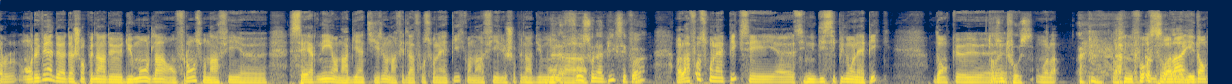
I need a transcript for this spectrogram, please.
alors, on revient d'un championnat de- du monde là en France. On a fait euh, Cerné, on a bien tiré, on a fait de la fosse olympique, on a fait le championnat du De monde. la à- fosse olympique, c'est quoi? Alors, la fosse olympique, c'est euh, c'est une discipline olympique. Donc euh, Dans une fosse. Voilà. Dans une fosse, voilà. Et donc,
